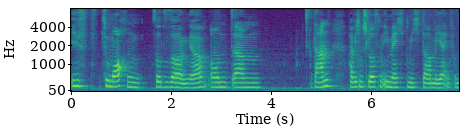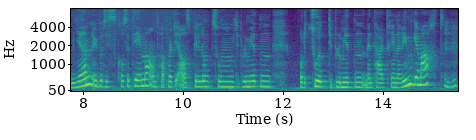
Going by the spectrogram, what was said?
ist zu machen, sozusagen, ja. Und ähm, dann habe ich entschlossen, ich möchte mich da mehr informieren über dieses große Thema und habe halt die Ausbildung zum diplomierten oder zur diplomierten Mentaltrainerin gemacht mhm.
